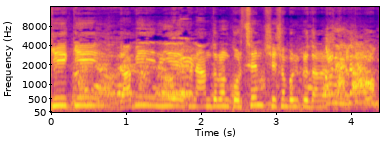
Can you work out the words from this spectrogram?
কি কি দাবি নিয়ে এখানে আন্দোলন করছেন, সে সম্পর্কে একটু জানার চেষ্টা করব।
